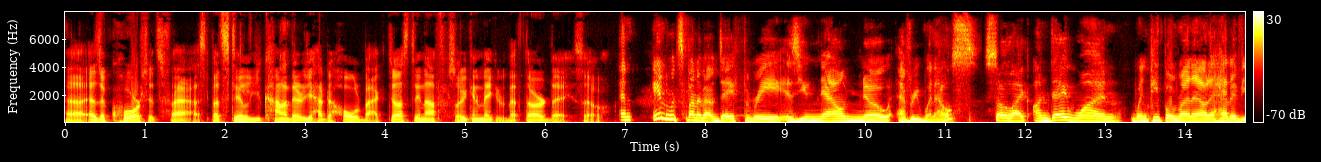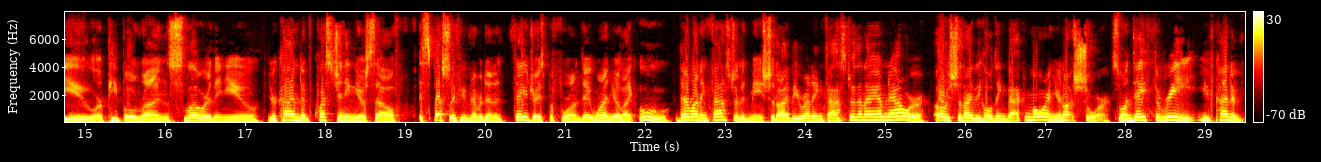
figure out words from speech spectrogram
uh, as a course, it's fast. But still, you kind of there, you have to hold back just enough so you can make it to that third day. So And and what's fun about day three is you now know everyone else. So like on day one, when people run out ahead of you or people run slower than you, you're kind of questioning yourself. Especially if you've never done a stage race before on day one, you're like, ooh, they're running faster than me. Should I be running faster than I am now? Or, oh, should I be holding back more? And you're not sure. So on day three, you've kind of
